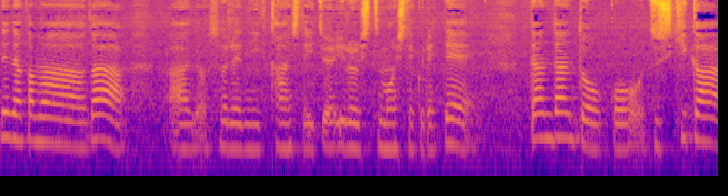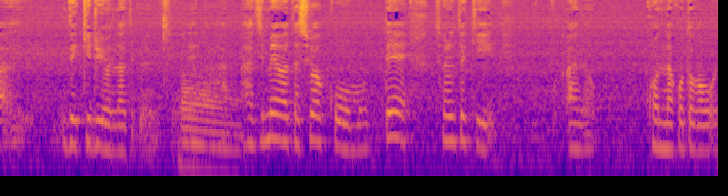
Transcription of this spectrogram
で仲間があのそれに関して一応いろいろ質問してくれてだんだんとこう図式化できるようになってくるんですよね。初め私はこう思ってその時あのこんなことが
